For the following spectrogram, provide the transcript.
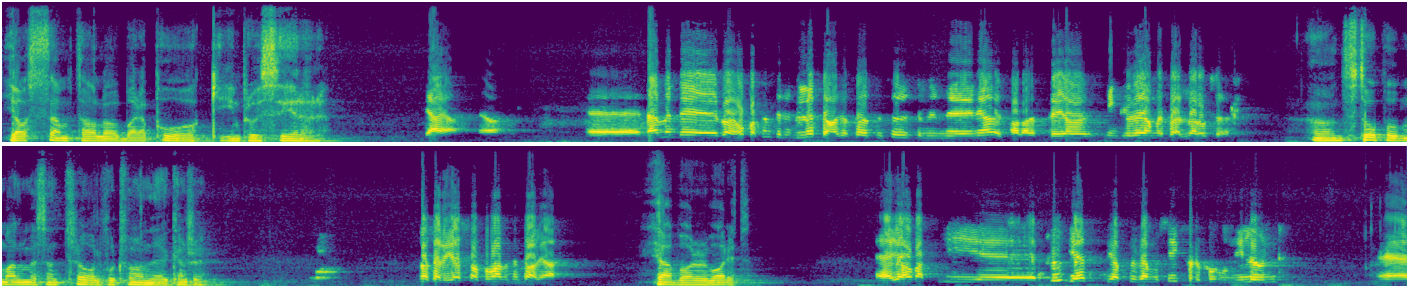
Jag samtalar bara på och improviserar. Ja, ja. ja. Eh, nej, men det, bra. jag hoppas inte det blir ledsen att jag ser ut som en neandertalare. För jag inkluderar mig själv där också. Ja, du står på Malmö central fortfarande kanske? Vad säger du? Jag står på Malmö central, ja. Ja, var har du varit? Eh, jag har varit i eh, plugget. Jag pluggar musikproduktion i Lund. Eh,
